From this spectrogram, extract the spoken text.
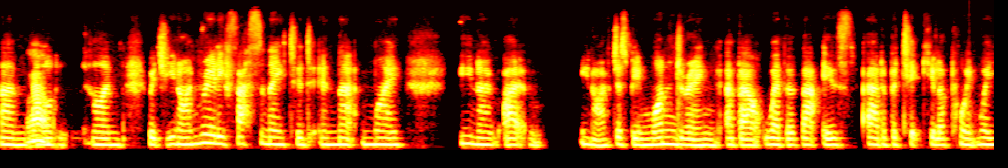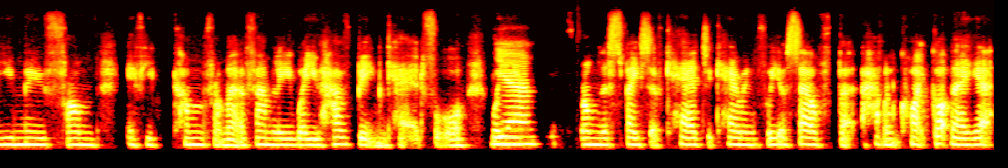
um, wow. a lot of the time. Which you know, I'm really fascinated in that. My you know, I, you know, I've just been wondering about whether that is at a particular point where you move from, if you come from a family where you have been cared for, where yeah. you from the space of care to caring for yourself, but haven't quite got there yet.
